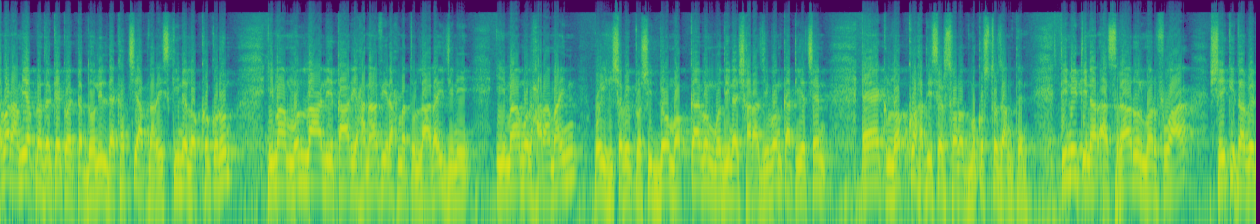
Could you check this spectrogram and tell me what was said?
এবার আমি আপনাদেরকে কয়েকটা দলিল দেখাচ্ছি। আপনারা স্ক্রিনে লক্ষ্য করুন। ইমাম মোল্লা আলী কারি হানাফি রহমতুল্লাহ আলাই যিনি ইমামুল হারামাইন, ওই হিসাবে প্রসিদ্ধ, মক্কা এবং মদিনায় সারা জীবন কাটিয়েছেন, এক লক্ষ হাদিসের সনদ মুখস্থ জানতেন। তিনি তিনার আসরারুল মরফুয়া সেই কিতাবের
